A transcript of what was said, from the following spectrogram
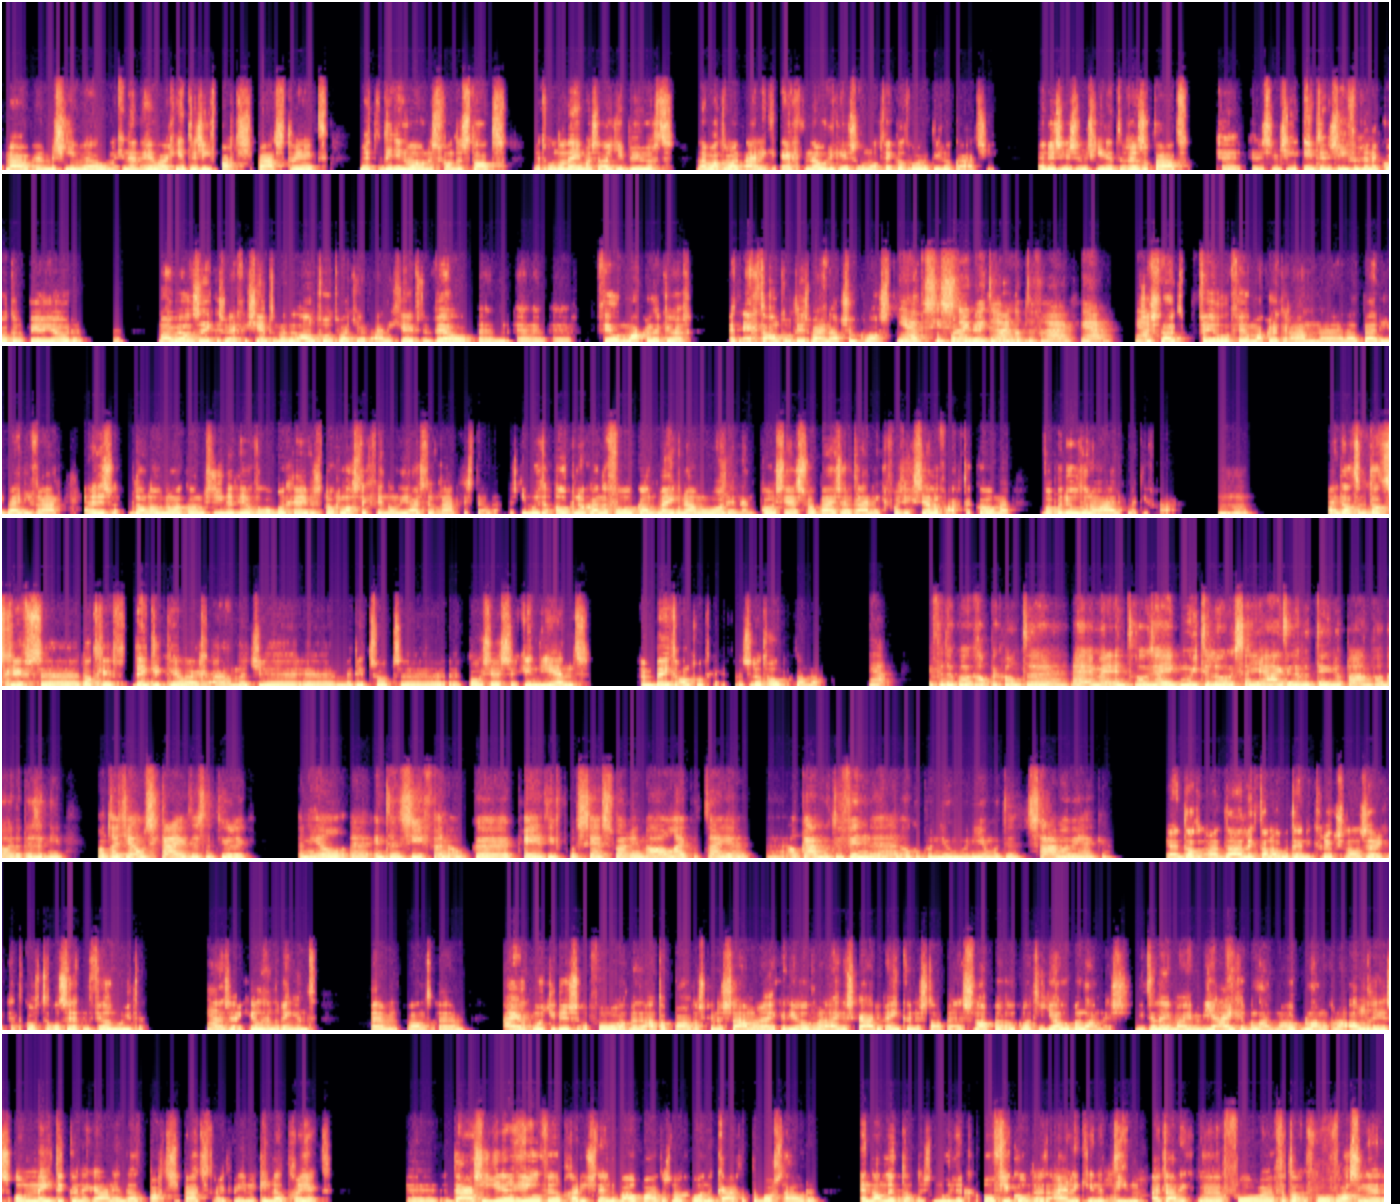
maar misschien wel in een heel erg intensief participatietraject met de inwoners van de stad, met ondernemers uit je buurt, naar wat er uiteindelijk echt nodig is om ontwikkeld te worden op die locatie. En dus is het misschien het resultaat eh, is misschien intensiever in een kortere periode, hè? maar wel zeker zo efficiënt, omdat het antwoord wat je uiteindelijk geeft wel een, uh, uh, veel makkelijker het echte antwoord is waar je naar op zoek was. Ja, precies, sta ik beter aan op de vraag. Ja. Dus je sluit veel, veel makkelijker aan uh, bij, die, bij die vraag. En het is dan ook nog wel komen te zien dat heel veel opdrachtgevers het nog lastig vinden om de juiste vraag te stellen. Dus die moeten ook nog aan de voorkant meegenomen worden in een proces waarbij ze uiteindelijk voor zichzelf achterkomen. Wat bedoelde nou eigenlijk met die vraag? Mm En dat, dat, geeft, uh, dat geeft denk ik heel erg aan dat je uh, met dit soort processen in die end een beter antwoord geeft. Dus dat hoop ik dan wel. Ja, ik vind het ook wel grappig, want uh, hè, in mijn intro zei ik moeiteloos. En jij haakte er meteen op aan van, nou, dat is het niet. Want wat jij omschrijft is natuurlijk een heel uh, intensief en ook uh, creatief proces waarin allerlei partijen elkaar moeten vinden en ook op een nieuwe manier moeten samenwerken. Ja, en dat, maar daar ligt dan ook meteen de crux. En dan zeg ik, het kost ontzettend veel moeite. Ja. En dan zeg ik heel indringend. Um, want um, Eigenlijk moet je dus op voorhand met een aantal partners kunnen samenwerken die over een eigen schaduw heen kunnen stappen en snappen ook wat jouw belang is. Niet alleen maar je eigen belang, maar ook belang van een ander is om mee te kunnen gaan in dat participatietraject, in, in dat traject. Uh, daar zie je heel veel traditionele bouwpartners nog gewoon de kaart op de borst houden. En dan lukt dat dus moeilijk. Of je komt uiteindelijk in het team uiteindelijk uh, voor, voor verrassingen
